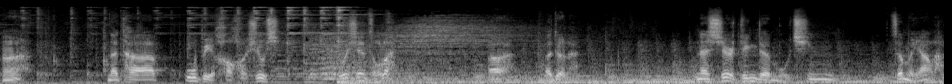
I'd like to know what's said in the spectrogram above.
嗯，那他务必好好休息。我先走了。啊啊，对了，那希尔丁的母亲怎么样了？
